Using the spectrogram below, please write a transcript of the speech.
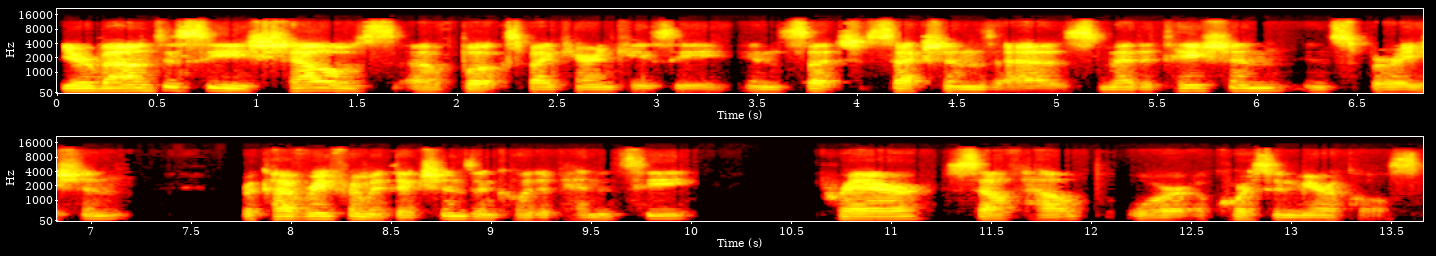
you're bound to see shelves of books by Karen Casey in such sections as meditation, inspiration, recovery from addictions and codependency, prayer, self help, or A Course in Miracles.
